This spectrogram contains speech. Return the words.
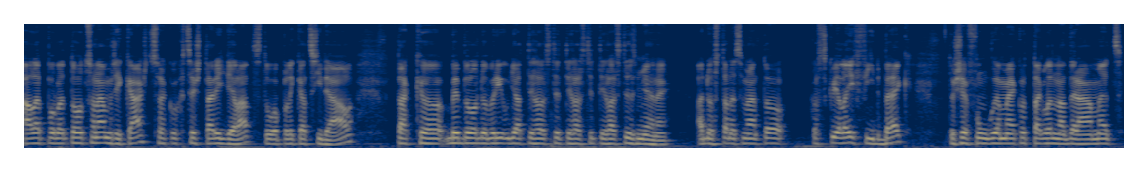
ale podle toho, co nám říkáš, co jako chceš tady dělat s tou aplikací dál, tak eh, by bylo dobré udělat tyhle, tyhle, tyhle, tyhle změny. A dostali jsme na to jako skvělý feedback, to, že fungujeme jako takhle nad rámec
